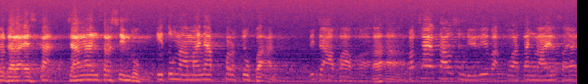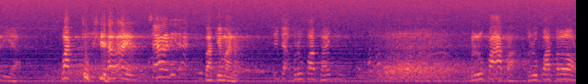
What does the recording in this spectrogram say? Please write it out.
Saudara SK, jangan tersinggung. Itu namanya percobaan. Tidak apa-apa. Ah, ah. Sebab saya tahu sendiri waktu Ateng lahir saya lihat. Waktu dia lahir, saya lihat bagaimana? Tidak berupa bayi, Berupa apa? berupa telur.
